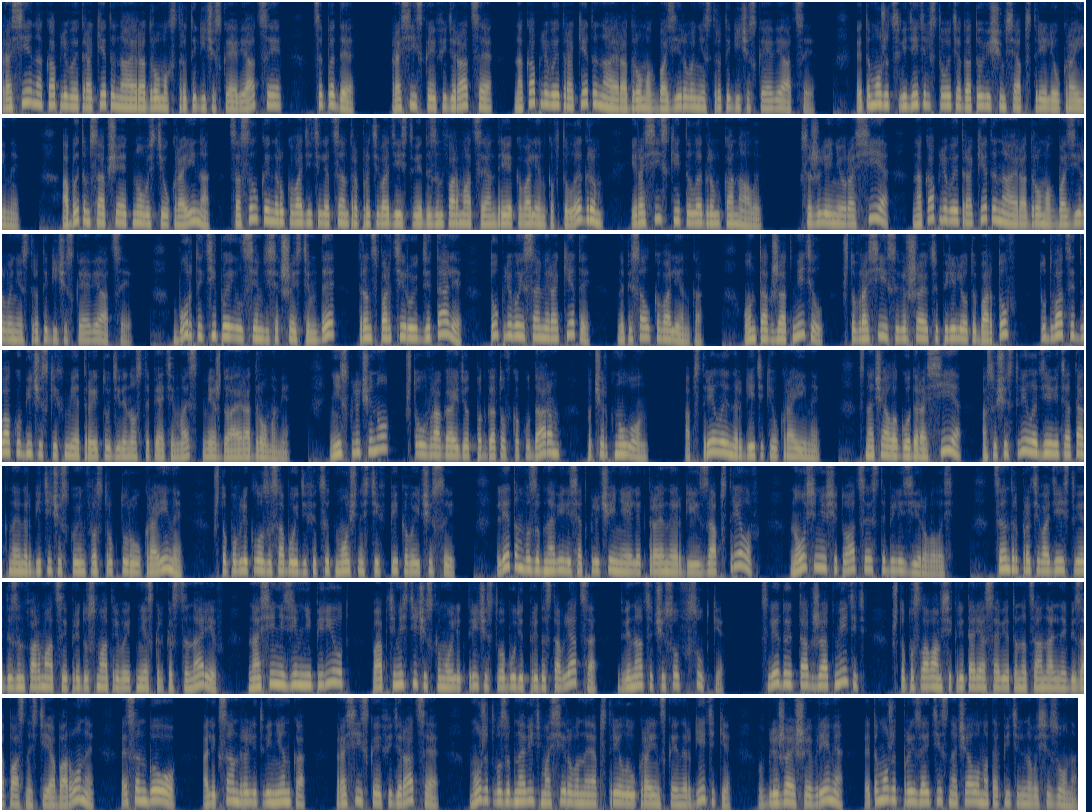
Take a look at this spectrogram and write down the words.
Россия накапливает ракеты на аэродромах стратегической авиации, ЦПД. Российская Федерация накапливает ракеты на аэродромах базирования стратегической авиации. Это может свидетельствовать о готовящемся обстреле Украины. Об этом сообщает «Новости Украина» со ссылкой на руководителя Центра противодействия дезинформации Андрея Коваленко в Телеграм и российские Телеграм-каналы. К сожалению, Россия накапливает ракеты на аэродромах базирования стратегической авиации. Борты типа Ил-76МД транспортируют детали, топливо и сами ракеты, написал Коваленко. Он также отметил, что в России совершаются перелеты бортов Ту-22 кубических метра и Ту-95 МС между аэродромами. Не исключено, что у врага идет подготовка к ударам, подчеркнул он, обстрелы энергетики Украины. С начала года Россия осуществила 9 атак на энергетическую инфраструктуру Украины, что повлекло за собой дефицит мощности в пиковые часы. Летом возобновились отключения электроэнергии из-за обстрелов, но осенью ситуация стабилизировалась. Центр противодействия дезинформации предусматривает несколько сценариев. На осенне-зимний период по оптимистическому электричество будет предоставляться 12 часов в сутки. Следует также отметить, что, по словам секретаря Совета национальной безопасности и обороны СНБО Александра Литвиненко, Российская Федерация может возобновить массированные обстрелы украинской энергетики в ближайшее время, это может произойти с началом отопительного сезона.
